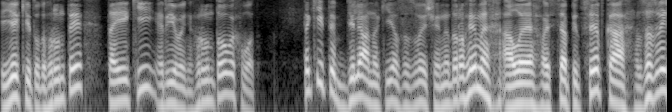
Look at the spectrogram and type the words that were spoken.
які тут ґрунти та який рівень ґрунтових вод. Такий тип ділянок є зазвичай недорогими, але ось ця підсипка зазвичай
